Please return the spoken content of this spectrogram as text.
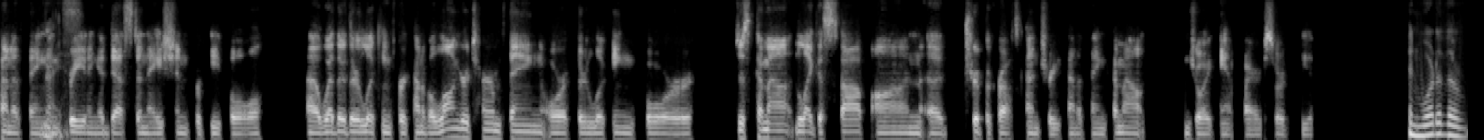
kind of thing, nice. and creating a destination for people uh, whether they're looking for kind of a longer term thing or if they're looking for just come out like a stop on a trip across country kind of thing, come out, enjoy campfire sort of deal. And what are the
